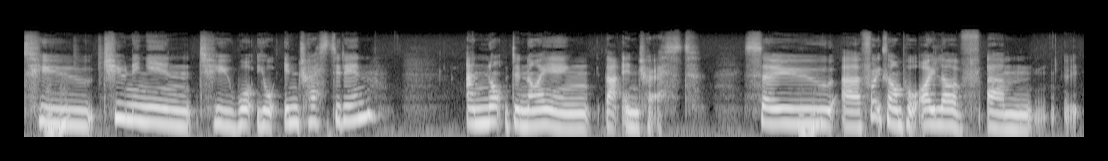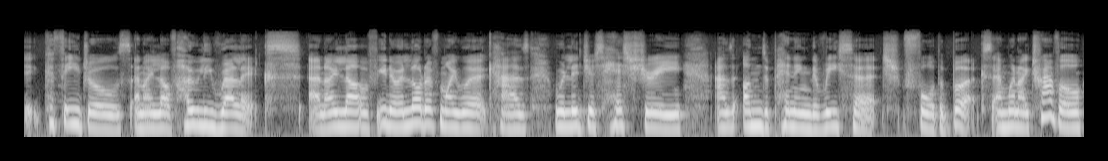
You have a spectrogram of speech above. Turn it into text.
to mm-hmm. tuning in to what you're interested in and not denying that interest. So, mm-hmm. uh, for example, I love um, cathedrals and I love holy relics, and I love, you know, a lot of my work has religious history as underpinning the research for the books. And when I travel,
